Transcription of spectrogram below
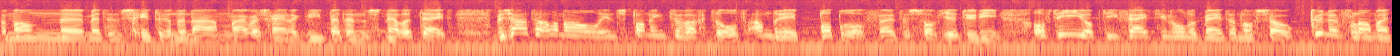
Een man eh, met een schitterende naam, maar waarschijnlijk niet met een snelle tijd. We zaten allemaal in spanning te wachten of André Bobrov uit de Sovjet-Unie... of die op die 1500 meter nog zou kunnen vlammen...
